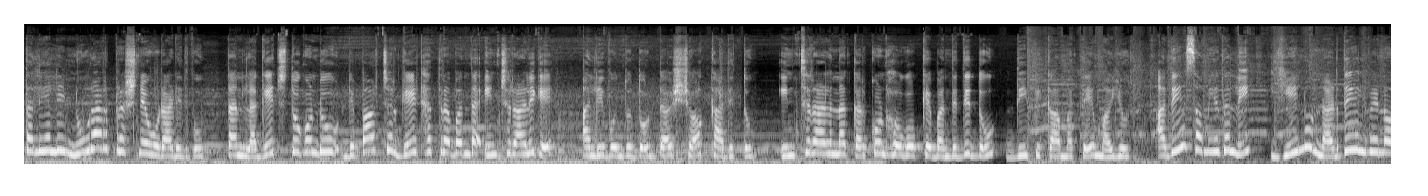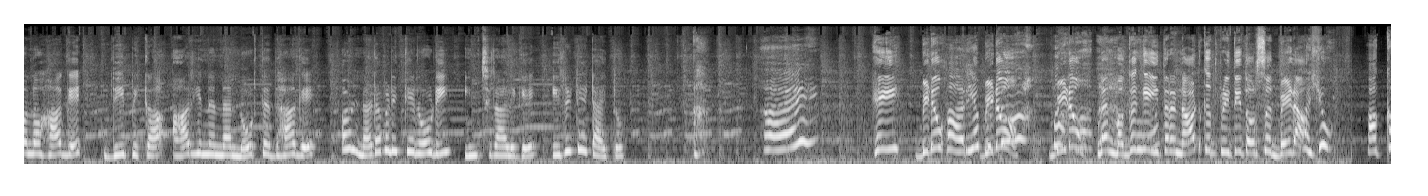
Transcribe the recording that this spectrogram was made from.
ತಲೆಯಲ್ಲಿ ನೂರಾರು ಪ್ರಶ್ನೆ ಓಡಾಡಿದ್ವು. ತನ್ನ ಲಗೇಜ್ ತಗೊಂಡು ಡಿಪಾರ್ಚರ್ ಗೇಟ್ ಹತ್ರ ಬಂದ ಇಂಚರಾಳಿಗೆ ಅಲ್ಲಿ ಒಂದು ದೊಡ್ಡ ಶಾಕ್ ಆದಿತ್ತು. ಇಂಚರಾಳನ್ನ ಕರ್ಕೊಂಡು ಹೋಗೋಕೆ ಬಂದಿದ್ದು ದೀಪಿಕಾ ಮತ್ತೆ ಮಯೂರ್. ಅದೇ ಸಮಯದಲ್ಲಿ ಏನೂ ನಡ್ದೇ ಇಲ್ವೇನೋ ಅನ್ನೋ ಹಾಗೆ ದೀಪಿಕಾ ಆರ್ಯನನ್ನ ನೋಡ್ತಿದ್ದ ಹಾಗೆ ಅವಳ ನಡವಳಿಕೆ ನೋಡಿ ಇಂಚರಾಳಿಗೆ ಇರಿಟೇಟ್ ಆಯ್ತು. ಹೇ ಬಿಡು. ಆರ್ಯ ಬಿಡು ಬಿಡು. ನನ್ ಮಗಂಗೆ ಈ ತರ ನಾಟಕದ ಪ್ರೀತಿ ತೋರ್ಸೋದ್ ಬೇಡ. ಅಯ್ಯೋ ಅಕ್ಕ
